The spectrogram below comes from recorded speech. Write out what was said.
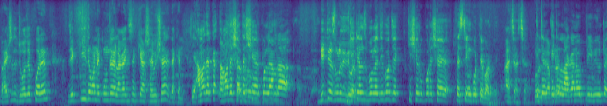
ভাইয়ের সাথে যোগাযোগ করেন যে কি ধরনের কোন জায়গায় লাগাই দিয়েছেন কি আসা বিষয়ে দেখেন। যে আমাদের আমাদের সাথে শেয়ার করলে আমরা ডিটেলস বলে দিতে ডিটেলস বলে দিব যে কিসের উপরে সে পেস্টিং করতে পারবে। আচ্ছা আচ্ছা। এটা এটা লাগানোর প্রিভিউটা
